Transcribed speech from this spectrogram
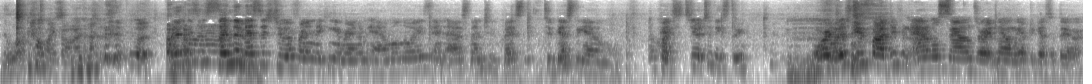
No, Oh my god. what? This is send a message to a friend making a random animal noise and ask them to guess to guess the animal. Okay, let's do it to these three. Mm-hmm. Or just do five different animal sounds right now and we have to guess what they are.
